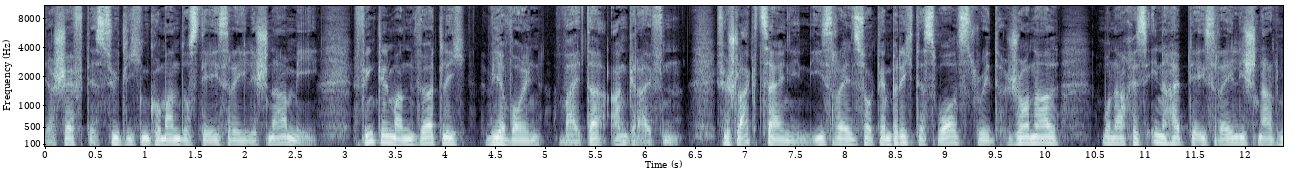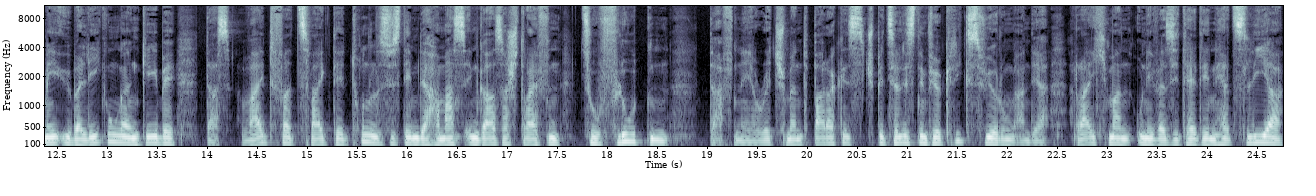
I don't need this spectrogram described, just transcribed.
der Chef des südlichen Kommandos der israelischen Armee. Finkelmann wörtlich, wir wollen weiter angreifen. Für Schlagzeilen in Israel sorgt ein Bericht des Wall Street Journal, wonach es innerhalb der israelischen Armee Überlegungen gebe, das weit verzweigte Tunnelsystem der Hamas im Gazastreifen zu fluten Daphne Richmond Barak ist Spezialistin für Kriegsführung an der Reichmann-Universität in Herzliya.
